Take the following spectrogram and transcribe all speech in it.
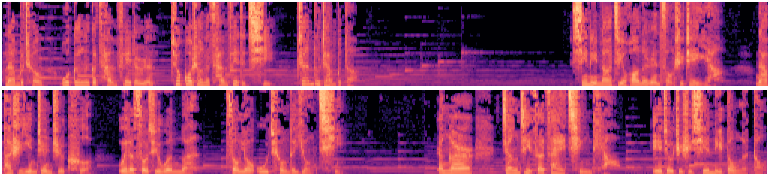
难不成我跟了个残废的人，就过上了残废的气，沾都沾不得？心里闹饥荒的人总是这样，哪怕是饮鸩止渴，为了索取温暖，总有无穷的勇气。然而张继则再轻佻，也就只是心里动了动，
